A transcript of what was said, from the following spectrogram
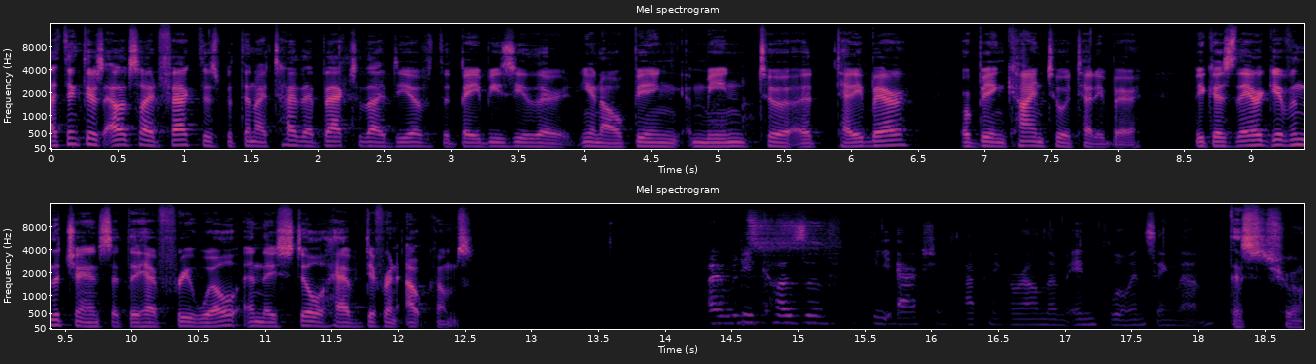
I think there's outside factors, but then I tie that back to the idea of the babies either you know being mean to a teddy bear or being kind to a teddy bear because they are given the chance that they have free will and they still have different outcomes. I would Because of the actions happening around them influencing them. That's true.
